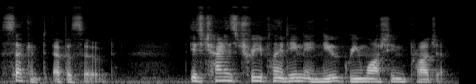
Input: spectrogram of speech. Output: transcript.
Second episode Is China's tree planting a new greenwashing project?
